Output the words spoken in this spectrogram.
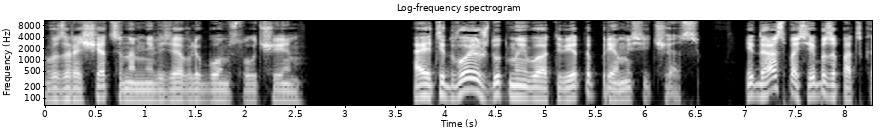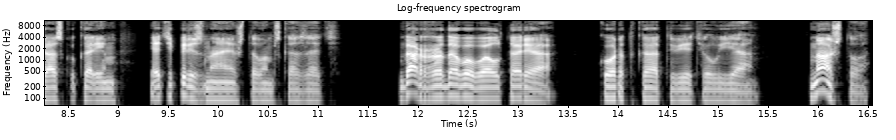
Возвращаться нам нельзя в любом случае. А эти двое ждут моего ответа прямо сейчас. И да, спасибо за подсказку, Карим. Я теперь знаю, что вам сказать. Дар родового алтаря, коротко ответил я. Ну а что?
